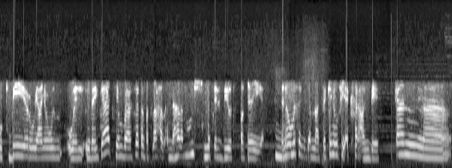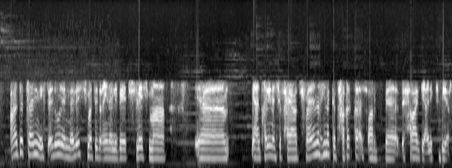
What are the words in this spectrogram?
وكبير ويعني وإذا جات هي مباشره بتلاحظ إن هذا مش مثل البيوت الطبيعيه إنه هو مثل مجمع سكن وفي أكثر عن بيت. كان آه، عادة يسألون إنه ليش ما تدعينا لبيت؟ ليش ما آه، يعني تخلينا نشوف حياتك فأنا هنا كنت حقيقة أشعر بإحراج يعني كبير.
